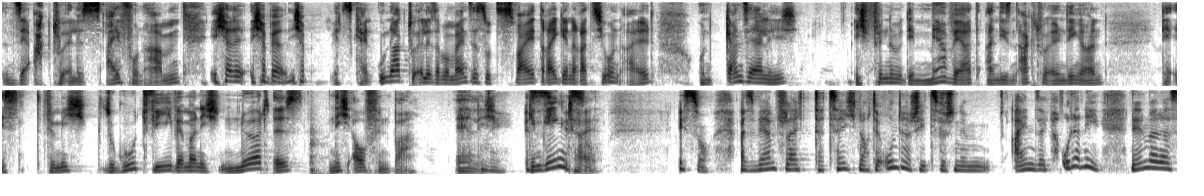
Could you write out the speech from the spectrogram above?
ein sehr aktuelles iPhone haben. Ich hatte, ich habe ja, ich habe jetzt kein unaktuelles, aber meins ist so zwei, drei Generationen alt. Und ganz ehrlich, ich finde den Mehrwert an diesen aktuellen Dingern, der ist für mich so gut wie, wenn man nicht Nerd ist, nicht auffindbar. Ehrlich. Nee, Im ist- Gegenteil. Ist so. Ist so. Also wären vielleicht tatsächlich noch der Unterschied zwischen dem 61 oder nee, nennen wir das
